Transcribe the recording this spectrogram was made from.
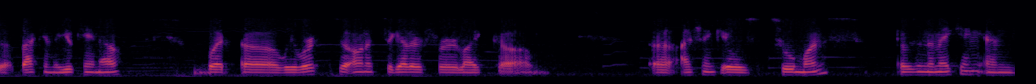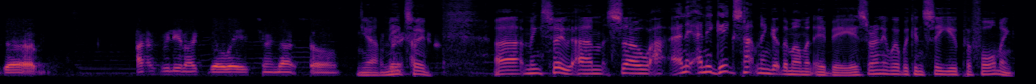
uh, back in the UK now. But uh, we worked on it together for like, um, uh, I think it was two months. It was in the making, and uh, I really liked the way it turned out. So Yeah, me too. Uh, me too. Um, so, uh, any any gigs happening at the moment, Ibi? Is there anywhere we can see you performing?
